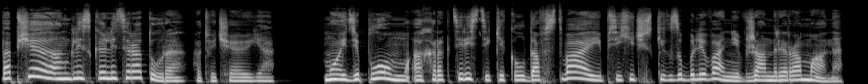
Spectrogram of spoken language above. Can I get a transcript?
«Вообще английская литература», — отвечаю я. «Мой диплом о характеристике колдовства и психических заболеваний в жанре романа».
